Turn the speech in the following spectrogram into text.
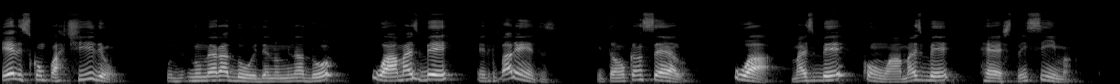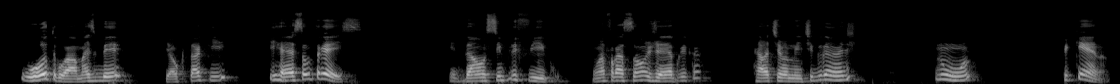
eles compartilham o numerador e denominador, o a mais b, entre parênteses. Então, eu cancelo o a mais b com o a mais b, resta em cima o outro a mais b, que é o que está aqui, e resta o 3. Então, eu simplifico uma fração algébrica relativamente grande numa pequena.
